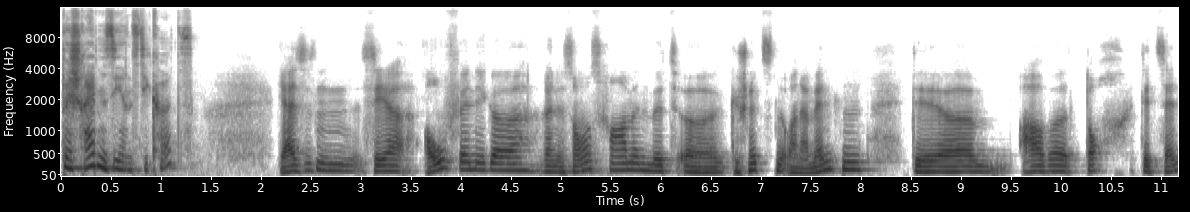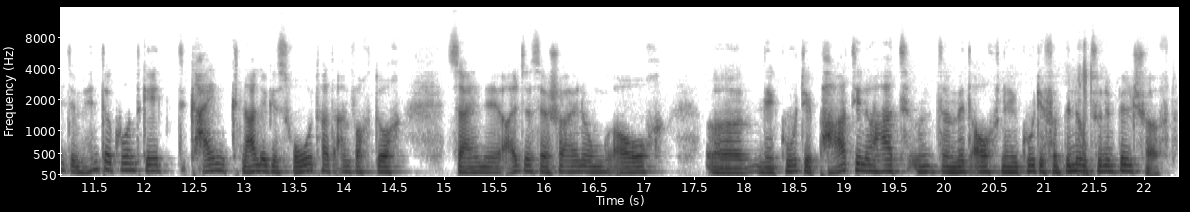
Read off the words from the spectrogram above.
Beschreiben Sie uns die kurz. Ja, es ist ein sehr aufwendiger Renaissance-Rahmen mit äh, geschnitzten Ornamenten, der aber doch dezent im Hintergrund geht, kein knalliges Rot hat, einfach durch seine Alterserscheinung auch äh, eine gute Patina hat und damit auch eine gute Verbindung zu dem Bild schafft.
